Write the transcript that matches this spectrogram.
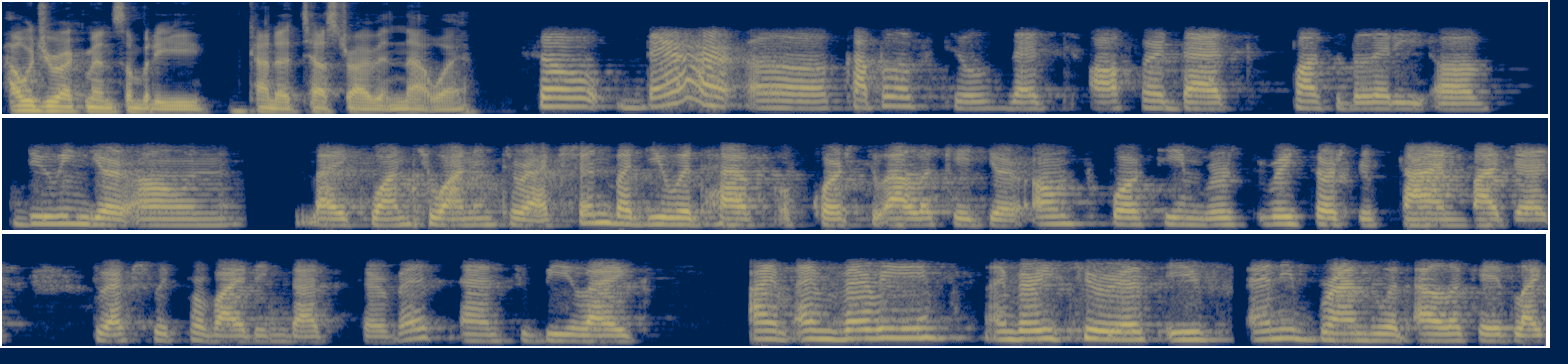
how would you recommend somebody kind of test drive it in that way? So there are a couple of tools that offer that possibility of doing your own like one-to-one interaction, but you would have, of course, to allocate your own support team resources, time, budget to actually providing that service and to be like I'm I'm very I'm very curious if any brand would allocate like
